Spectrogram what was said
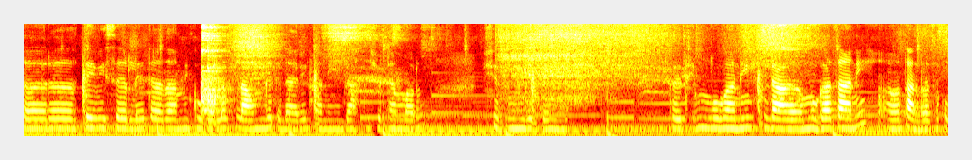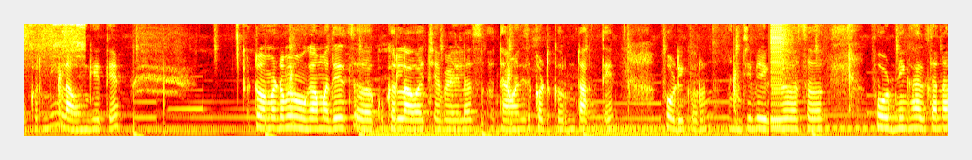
तर ते विसरले. तर आता मी कुकरलाच लावून घेते डायरेक्ट आणि जास्त शिट्ट्या मारून शिजवून घेते मी. तर ते मूग आणि डाळ मुगाचा आणि तांदळाचा कुकर मी लावून घेते. टोमॅटो मी मुगामध्येच कुकर लावायच्या वेळेलाच त्यामध्येच कट करून टाकते फोडी करून. म्हणजे वेगळं असं फोडणी घालताना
